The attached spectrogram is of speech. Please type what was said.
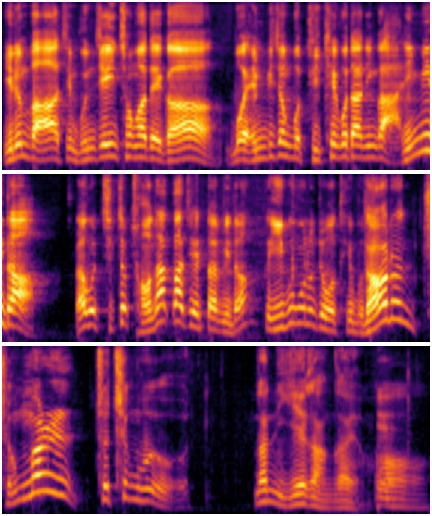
이른바 지금 문재인 청와대가 뭐 MB 정부 뒤캐고 다닌 거 아닙니다. 라고 직접 전화까지 했답니다. 그이 부분은 좀 어떻게 보세요? 나는 정말 저 친구 난 이해가 안 가요. 예. 어,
